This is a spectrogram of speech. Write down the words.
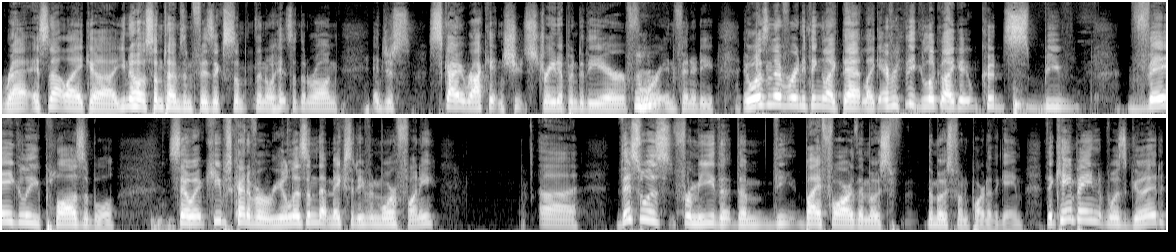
rat it's not like uh you know how sometimes in physics something will hit something wrong and just skyrocket and shoot straight up into the air for infinity. It wasn't ever anything like that. Like everything looked like it could be vaguely plausible. So it keeps kind of a realism that makes it even more funny. Uh this was for me the the, the by far the most the most fun part of the game. The campaign was good,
